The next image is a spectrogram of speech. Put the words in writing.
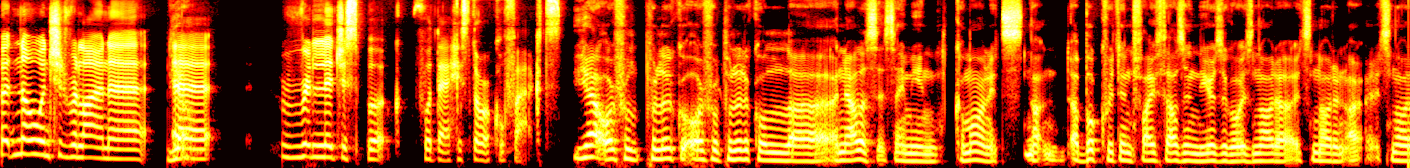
but no one should rely on a, yeah. a religious book for their historical facts. Yeah, or for political or for political uh, analysis. I mean, come on, it's not a book written five thousand years ago is not a it's not an it's not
